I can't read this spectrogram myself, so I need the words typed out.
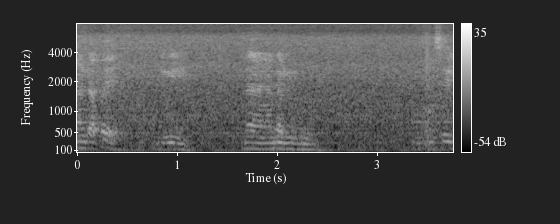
Ya. Ini. Nah, ngadep Ini. itu. Oh, sih.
